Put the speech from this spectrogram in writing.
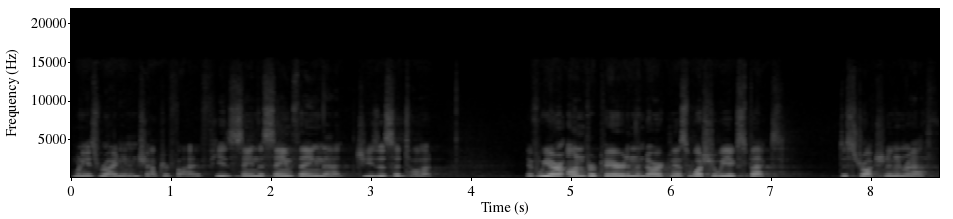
when he's writing in chapter 5. He's saying the same thing that Jesus had taught if we are unprepared in the darkness, what should we expect? Destruction and wrath.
